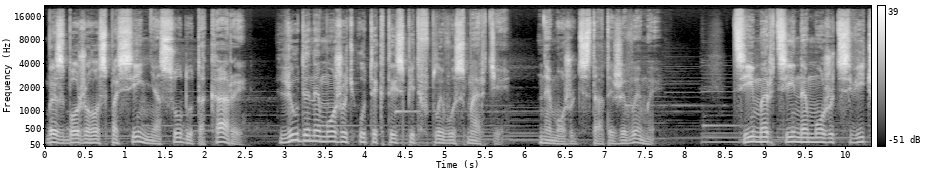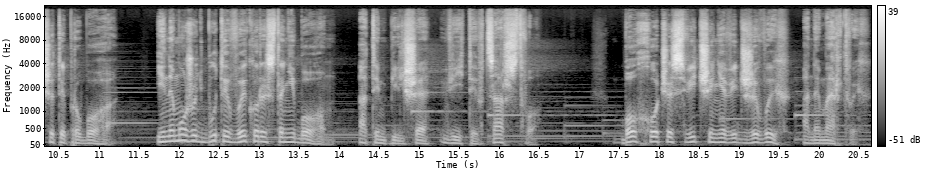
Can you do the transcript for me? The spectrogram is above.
Без Божого спасіння, суду та кари люди не можуть утекти з під впливу смерті, не можуть стати живими. Ці мерці не можуть свідчити про Бога і не можуть бути використані Богом, а тим більше війти в царство. Бог хоче свідчення від живих, а не мертвих,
